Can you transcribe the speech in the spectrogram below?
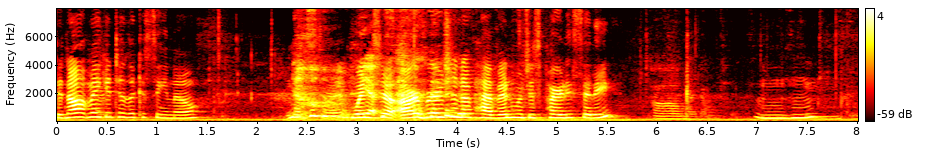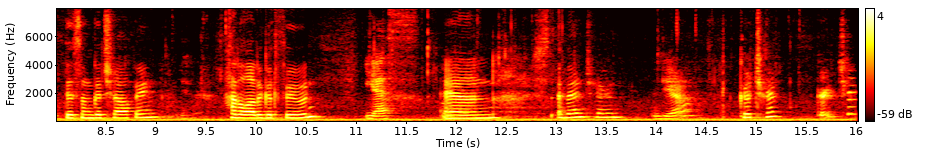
Did not make it to the casino. Next time. Went Yes. to our version of heaven, which is Party City. Oh my gosh. hmm Did some good shopping. Had a lot of good food Yes. and just adventure. Yeah. Good trip. Great trip.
